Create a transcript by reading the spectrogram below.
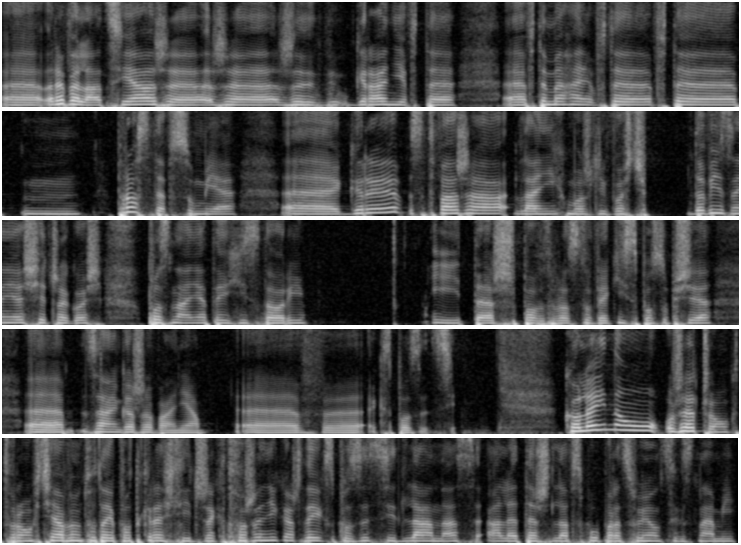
e, rewelacja, że, że, że granie w te, w te, w te, w te mm, proste w sumie gry stwarza dla nich możliwość dowiedzenia się czegoś, poznania tej historii i też po prostu w jakiś sposób się e, zaangażowania e, w ekspozycję. Kolejną rzeczą, którą chciałabym tutaj podkreślić, że tworzenie każdej ekspozycji dla nas, ale też dla współpracujących z nami,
